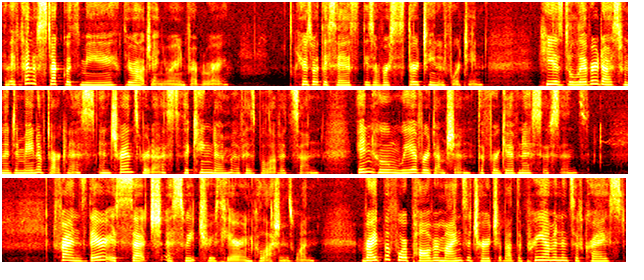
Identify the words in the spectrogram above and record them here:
and they've kind of stuck with me throughout January and February. Here's what they say these are verses 13 and 14. He has delivered us from the domain of darkness and transferred us to the kingdom of his beloved Son, in whom we have redemption, the forgiveness of sins. Friends, there is such a sweet truth here in Colossians 1. Right before Paul reminds the church about the preeminence of Christ,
